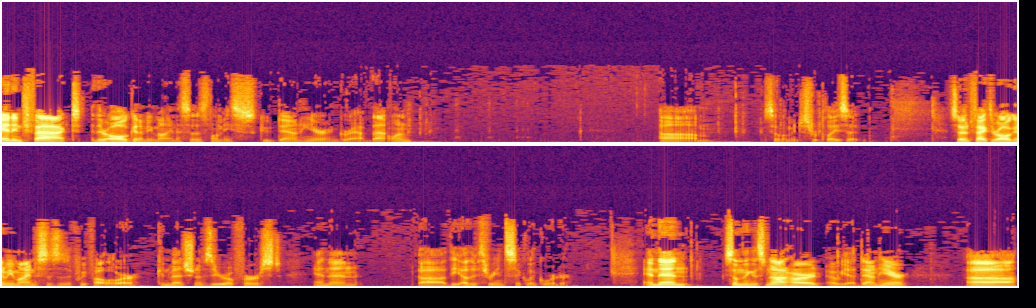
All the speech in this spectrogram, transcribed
And in fact, they're all going to be minuses. Let me scoot down here and grab that one. Um, so let me just replace it. So in fact, they're all going to be minuses if we follow our convention of 0 first, and then uh, the other three in cyclic order. And then something that's not hard, oh yeah, down here, uh,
